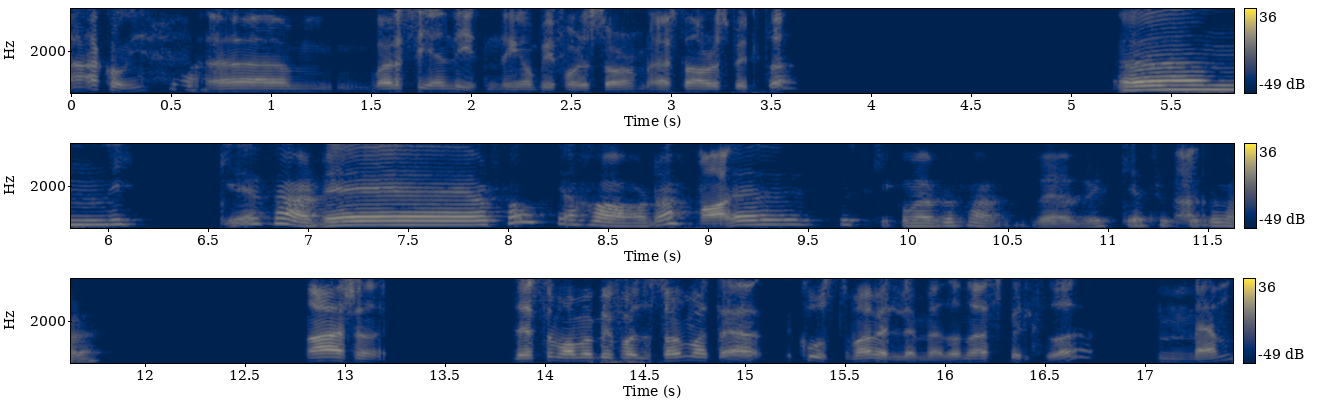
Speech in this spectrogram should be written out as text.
Ja, konge. Um, bare si en liten ting om Before the Storm. Øystein, har du spilt det? Um, ikke ferdig, i hvert fall. Jeg har det. Nei. Jeg husker ikke om jeg ble ferdig eller ikke. Jeg tror ikke jeg ble ferdig. Nei, jeg skjønner. Det som var med Before the Storm, var at jeg koste meg veldig med det når jeg spilte det. Men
